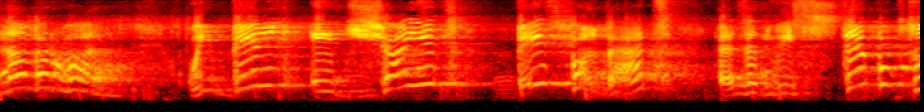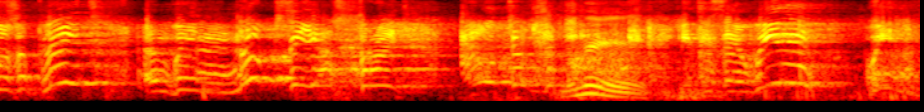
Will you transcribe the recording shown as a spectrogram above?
number one. We build a giant baseball bat, and then we step up to the plate, and we knock the asteroid out of the. Man. It is a win-win.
